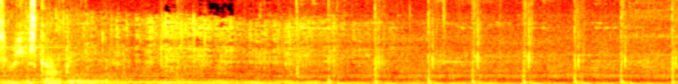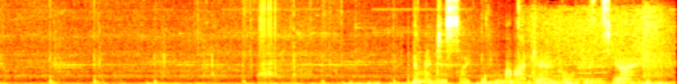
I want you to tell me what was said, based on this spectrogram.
So he's gonna be... Can I just, like, not get involved with this guy?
